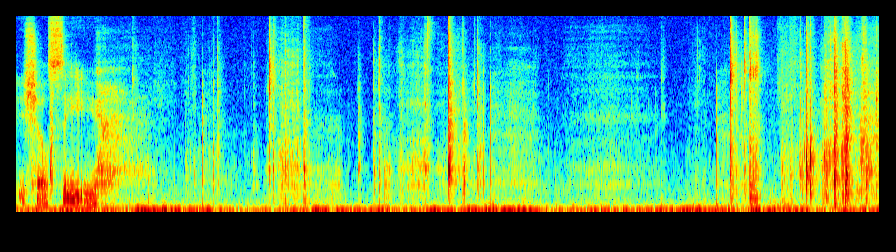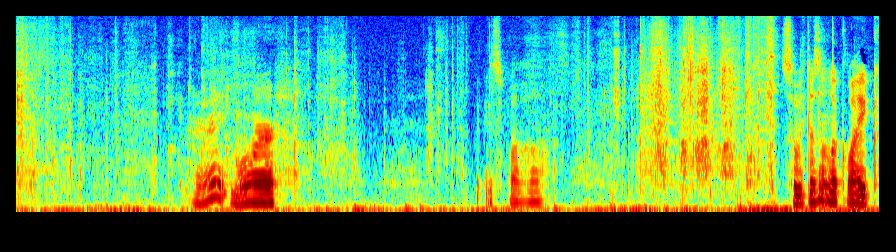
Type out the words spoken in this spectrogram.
you shall see. All right, more baseball. So it doesn't look like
